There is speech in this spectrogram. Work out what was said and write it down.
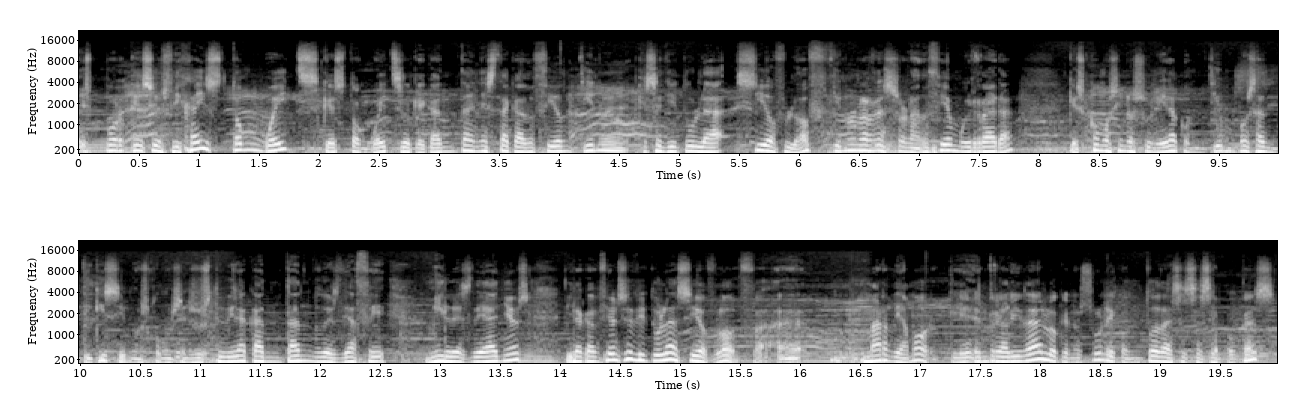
Pues porque si os fijáis, Tom Waits, que es Tom Waits el que canta en esta canción, tiene que se titula Sea of Love, tiene una resonancia muy rara, que es como si nos uniera con tiempos antiquísimos, como si nos estuviera cantando desde hace miles de años, y la canción se titula Sea of Love. Eh, mar de amor, que en realidad lo que nos une con todas esas épocas,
